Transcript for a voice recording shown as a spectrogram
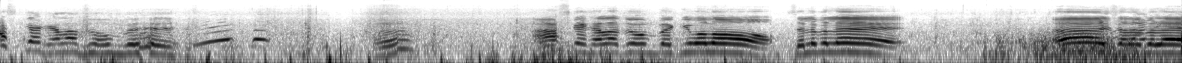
আজকে খেলা জমবে। হ্যাঁ? আজকে খেলা জমবে, কি বলো? ছেলেবেলে এই ছেলেবেলে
